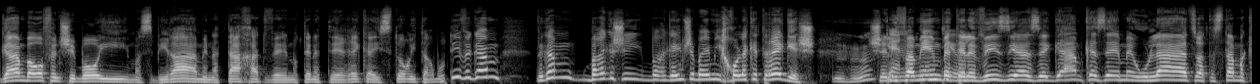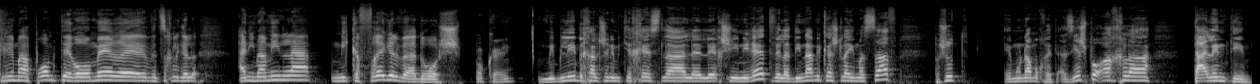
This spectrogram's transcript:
גם באופן שבו היא מסבירה, מנתחת ונותנת אה, רקע היסטורי-תרבותי, וגם, וגם ברגע שהיא, ברגעים שבהם היא חולקת רגש. מהמם. שלפעמים אותנטיות. בטלוויזיה זה גם כזה מאולץ, או אתה סתם מקריא מהפרומטר, או אומר, אה, וצריך לגלות... אני מאמין לה מכף רגל ועד ראש. אוקיי. מבלי בכלל שאני מתייחס לאיך שהיא נראית, ולדינמיקה שלה עם אסף, פשוט אמונה מוחלטת. אז יש פה אחלה טאלנטים.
